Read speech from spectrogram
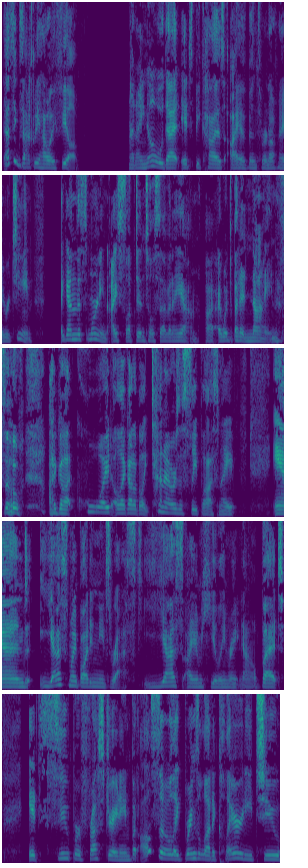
That's exactly how I feel. And I know that it's because I have been thrown off my routine. Again, this morning, I slept until 7 a.m. I, I went to bed at 9. So I got quite, oh, I got up like 10 hours of sleep last night. And yes, my body needs rest. Yes, I am healing right now, but it's super frustrating, but also like brings a lot of clarity to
